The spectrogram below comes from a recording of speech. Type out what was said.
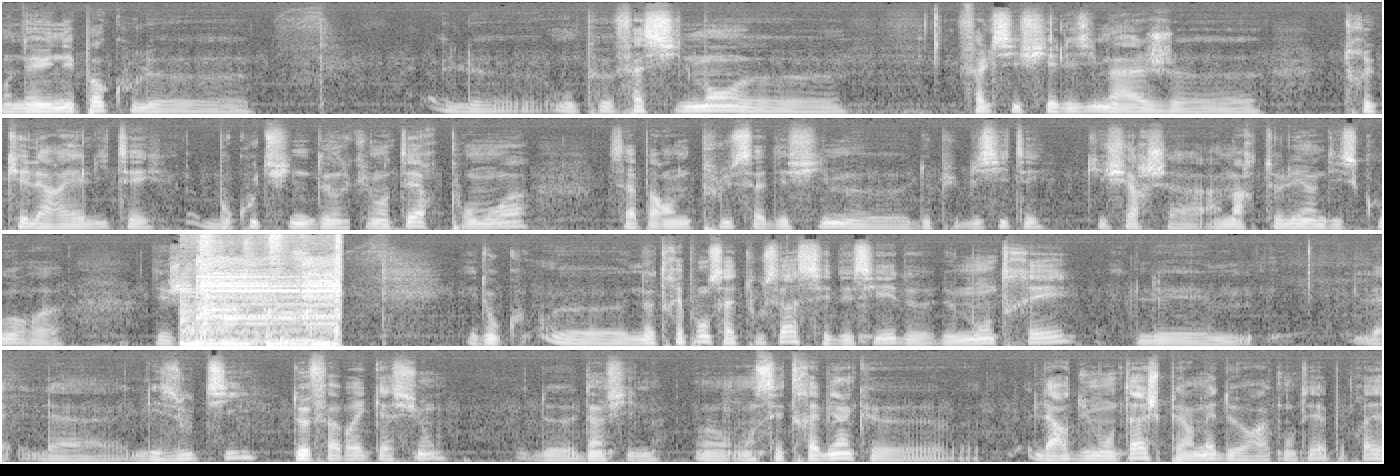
On a une époque où le, on peut facilement euh, falsifier les images, euh, truquer la réalité. Beaucoup de films documentaires, pour moi, s'apparentent plus à des films euh, de publicité qui cherchent à, marteler un discours déjà. Et donc, notre réponse à tout ça, c'est d'essayer de, de montrer les, outils de fabrication de- d'un film. On, sait très bien que l'art du montage permet de raconter à peu près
